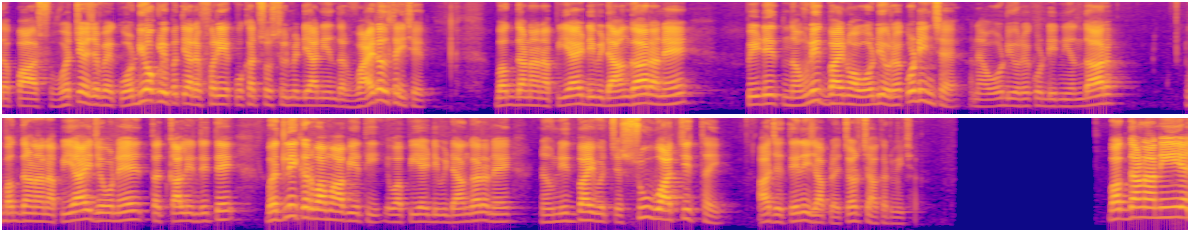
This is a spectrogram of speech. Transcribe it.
તપાસ વચ્ચે જ હવે એક ઓડિયો ક્લિપ અત્યારે ફરી એક વખત સોશિયલ મીડિયાની અંદર વાયરલ થઈ છે. બગદાણાના પીઆઈ ડીવી ડાંગર અને પીડિત નવનીતભાઈનું આ ઓડિયો રેકોર્ડિંગ છે. અને આ ઓડિયો રેકોર્ડિંગની અંદર બગદાણાના પીઆઈ જેઓને તત્કાલીન રીતે બદલી કરવામાં આવી હતી એવા પીઆઈ ડીવી ડાંગર અને નવનીતભાઈ વચ્ચે શું વાતચીત થઈ આજે તેની જ આપણે ચર્ચા કરવી છે. બગદાણાની એ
